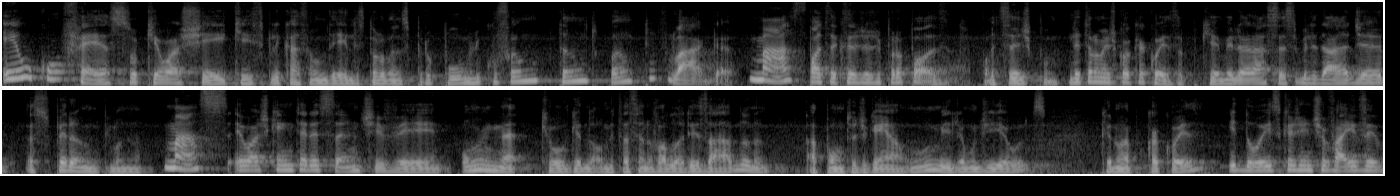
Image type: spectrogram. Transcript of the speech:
Eu confesso que eu achei que a explicação deles, pelo menos para o público, foi um tanto quanto vaga. Mas pode ser que seja de propósito. Pode ser, tipo, literalmente qualquer coisa, porque melhorar a acessibilidade é, é super amplo, né? Mas eu acho que é interessante ver, um, né, que o Gnome está sendo valorizado, né? A ponto de ganhar um milhão de euros que não é pouca coisa. E dois, que a gente vai ver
